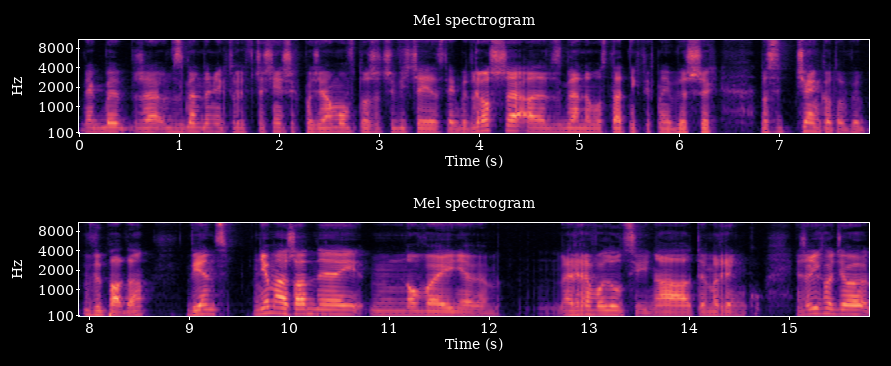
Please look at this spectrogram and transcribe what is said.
jakby, że względem niektórych wcześniejszych poziomów to rzeczywiście jest jakby droższe, ale względem ostatnich, tych najwyższych, dosyć cienko to wy wypada, więc nie ma żadnej mm, nowej, nie wiem, rewolucji na tym rynku. Jeżeli chodzi o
